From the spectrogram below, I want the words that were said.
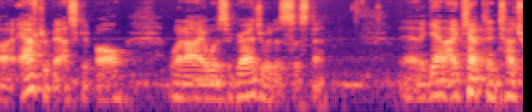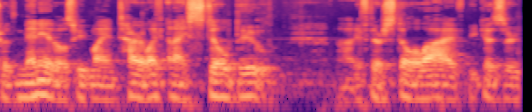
uh, after basketball when I was a graduate assistant. And again, I kept in touch with many of those people my entire life, and I still do. Uh, if they're still alive, because they're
